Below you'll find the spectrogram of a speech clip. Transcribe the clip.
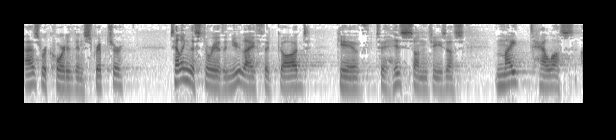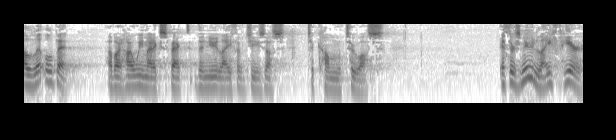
as recorded in Scripture, telling the story of the new life that God gave to his son Jesus, might tell us a little bit about how we might expect the new life of Jesus to come to us. If there's new life here,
